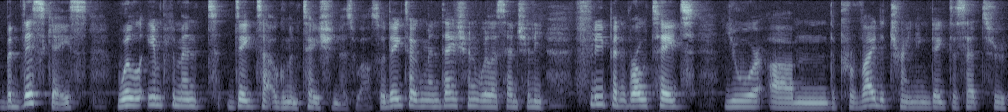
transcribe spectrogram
But this case will implement data augmentation as well. So data augmentation will essentially flip and rotate your um, the provided training data set to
